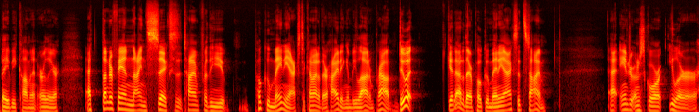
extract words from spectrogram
baby comment earlier. At Thunderfan 96, is it time for the Poku Maniacs to come out of their hiding and be loud and proud? Do it. Get out of there, Poku Maniacs. It's time. At Andrew underscore Ealer,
